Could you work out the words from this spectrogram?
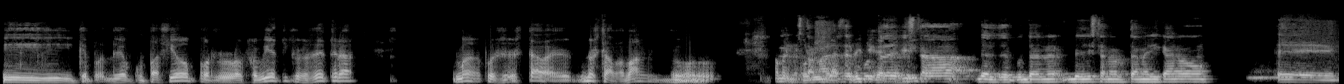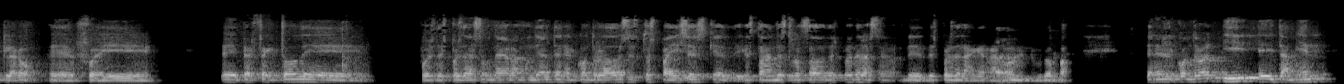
y que de ocupación por los soviéticos, etcétera. Bueno, pues estaba, no estaba mal. No, Hombre, no está mal desde el punto de vista, desde el punto de vista norteamericano, eh, claro, eh, fue eh, perfecto de, pues después de la Segunda Guerra Mundial, tener controlados estos países que, estaban destrozados después de la, después de la guerra en Europa. Tener el control y también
